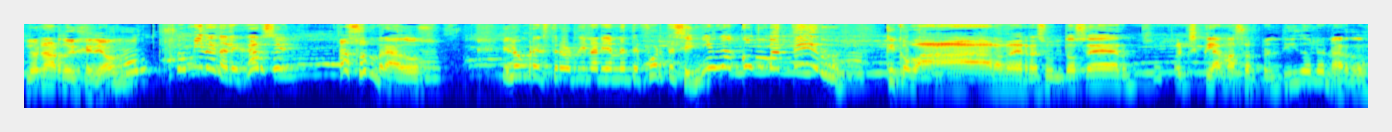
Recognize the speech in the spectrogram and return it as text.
Leonardo y Gedeón lo miran alejarse asombrados. El hombre extraordinariamente fuerte se niega a combatir. ¡Qué cobarde resultó ser! exclama sorprendido Leonardo.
